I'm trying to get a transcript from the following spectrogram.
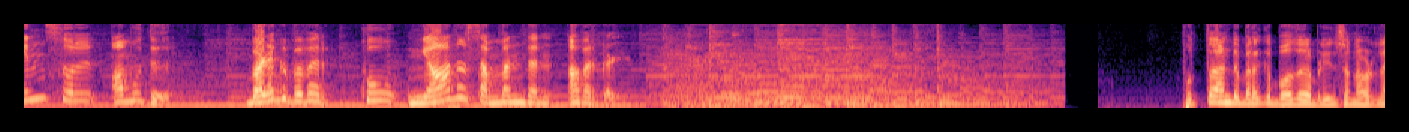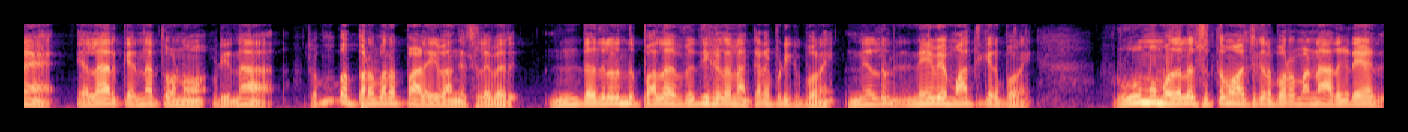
இன்சொல் அமுது. வழங்குபவர் கு ஞான சம்பந்தன் அவர்கள். புத்தாண்டு பிறக்க போகுது அப்படின்னு சொன்ன உடனே எல்லாருக்கும் என்ன தோணும் அப்படின்னா ரொம்ப பரபரப்பாக அலைவாங்க சில பேர். இந்த இதுலேருந்து பல விதிகளை நான் கடைப்பிடிக்க போகிறேன் இன்னிலிருந்து நினைவே மாற்றிக்கிற போகிறேன் ரூமு முதல்ல சுத்தமாக வச்சுக்கிற போகிறோமான்னா அது கிடையாது.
